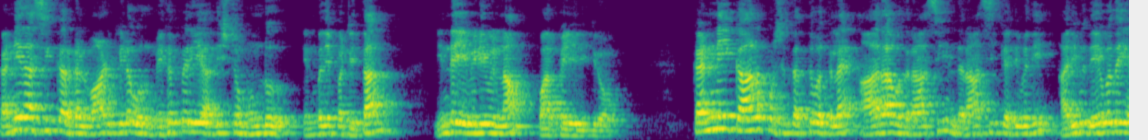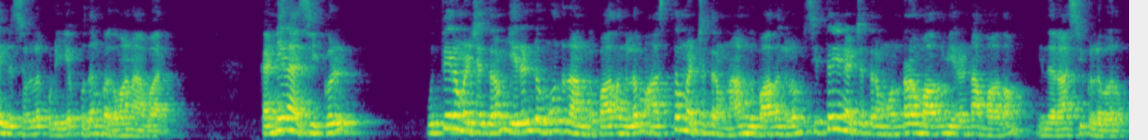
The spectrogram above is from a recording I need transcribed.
கன்னிராசிக்காரர்கள் வாழ்க்கையில் ஒரு மிகப்பெரிய அதிர்ஷ்டம் உண்டு என்பதை பற்றித்தான் இன்றைய வீடியோவில் நாம் பார்க்க இருக்கிறோம். கன்னி காலப்புருஷ தத்துவத்தில் ஆறாவது ராசி இந்த ராசிக்கு அதிபதி அறிவு தேவதை என்று சொல்லக்கூடிய புதன் பகவான் ஆவார். கன்னிராசிக்குள் உத்திரம் நட்சத்திரம் இரண்டு மூன்று நான்கு பாதங்களும் அஸ்தம் நட்சத்திரம் நான்கு பாதங்களும் சித்திரை நட்சத்திரம் ஒன்றாம் பாதம் இரண்டாம் பாதம் இந்த ராசிக்குள்ளே வரும்.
